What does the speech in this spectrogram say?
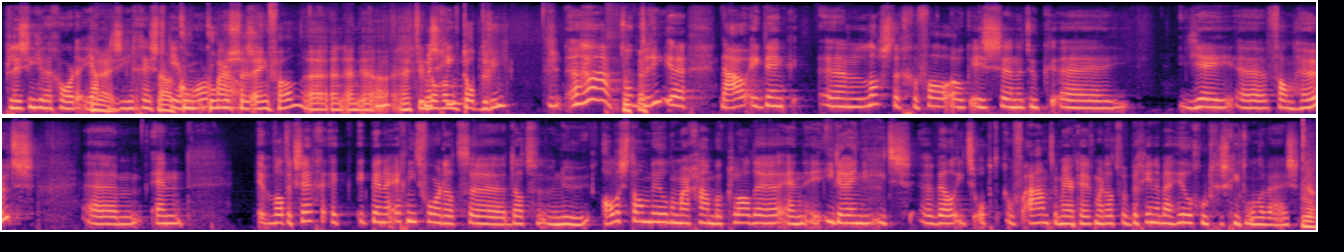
plezierig worden. Ja, nee. plezierig is het nou, keer Koen, Koen is er als... een van. En, en, heeft u Misschien... nog een top drie? Aha, top drie. nou, ik denk een lastig geval ook is natuurlijk J. van Heuts. Um, en wat ik zeg, ik, ik ben er echt niet voor dat, uh, dat we nu alle standbeelden maar gaan bekladden. En iedereen die iets, uh, wel iets op of aan te merken heeft. Maar dat we beginnen bij heel goed geschiedonderwijs. Ja.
